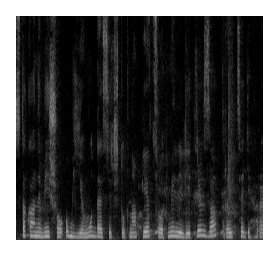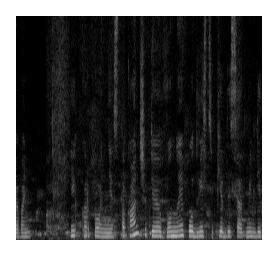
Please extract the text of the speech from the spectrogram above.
Стакани більшого об'єму 10 штук на 500 мл за 30 гривень. І картонні стаканчики вони по 250 мл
